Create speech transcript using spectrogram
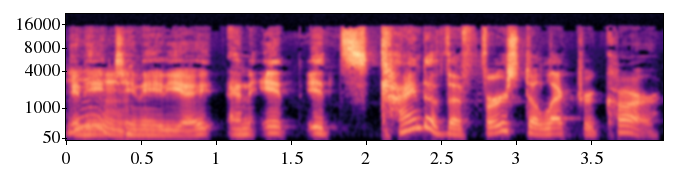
in Hmm. 1888, and it it's kind of the first electric car.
